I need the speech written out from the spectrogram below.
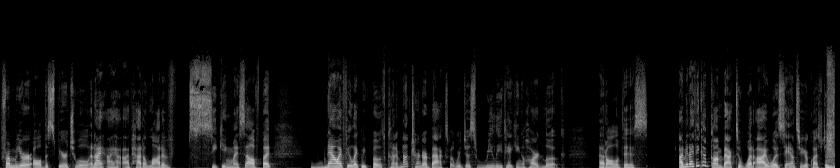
from your all the spiritual and I, I I've had a lot of seeking myself, but now I feel like we've both kind of not turned our backs, but we're just really taking a hard look at all of this. I mean, I think I've gone back to what I was to answer your question.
